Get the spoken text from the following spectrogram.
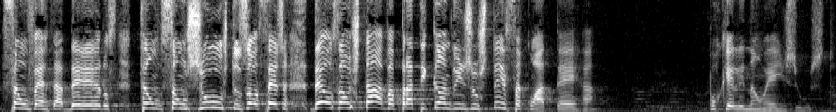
são verdadeiros, tão, são justos. Ou seja, Deus não estava praticando injustiça com a terra, porque Ele não é injusto.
